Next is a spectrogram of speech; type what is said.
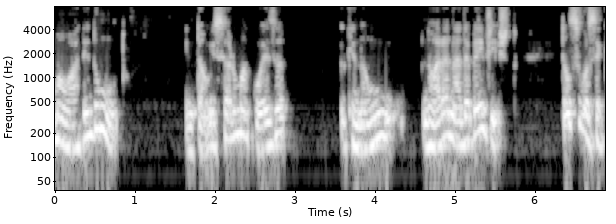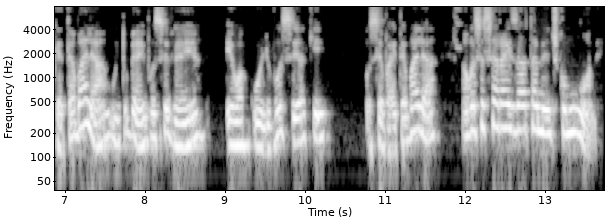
uma ordem do mundo. Então, isso era uma coisa que não, não era nada bem visto. Então, se você quer trabalhar, muito bem, você venha, eu acolho você aqui, você vai trabalhar, mas você será exatamente como um homem.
